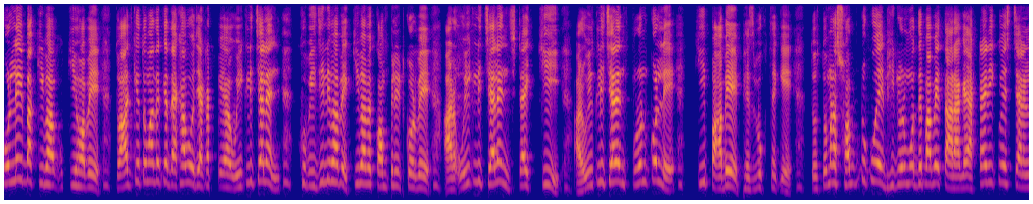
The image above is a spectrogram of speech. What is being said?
করলেই বা কীভাবে, কী হবে? তো আজকে তোমাদেরকে দেখাবো যে একটা উইকলি চ্যালেঞ্জ খুব ইজিলিভাবে কীভাবে কমপ্লিট করবে। আর উইকলি চ্যালেঞ্জটাই কি? আর উইকলি চ্যালেঞ্জ পূরণ করলে কি পাবে ফেসবুক থেকে? তো তোমরা সবটুকু এই ভিডিওর মধ্যে পাবে। তার আগে একটাই রিকোয়েস্ট চ্যানেল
